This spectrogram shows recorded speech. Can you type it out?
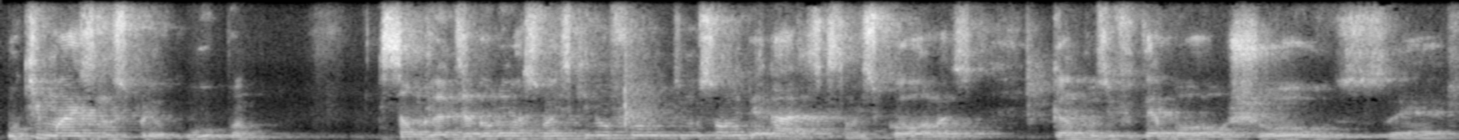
O que mais nos preocupa são grandes aglomerações que não, foram, que não são liberadas, que são escolas, campos de futebol, shows, é,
